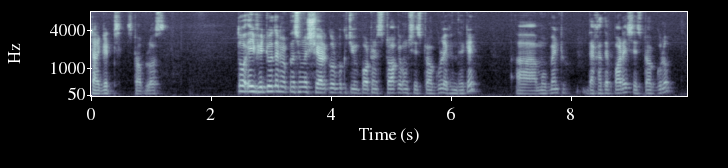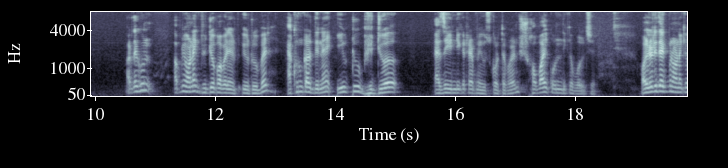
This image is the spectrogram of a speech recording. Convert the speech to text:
টার্গেট স্টপ লস তো এই ভিডিওতে আমি আপনাদের সঙ্গে শেয়ার করব কিছু ইম্পর্টেন্ট স্টক এবং সেই স্টকগুলো এখান থেকে মুভমেন্ট দেখাতে পারে সেই স্টকগুলো আর দেখুন আপনি অনেক ভিডিও পাবেন ইউটিউবের। এখনকার দিনে YouTube video as a indicator আপনি ইউজ করতে পারেন। সবাই কোন দিকে বলছে? অলরেডি দেখবেন অনেকে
